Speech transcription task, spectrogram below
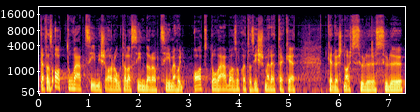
Tehát az Add tovább cím is arra utal a színdarab címe, hogy add tovább azokat az ismereteket, kedves nagyszülő, szülő,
